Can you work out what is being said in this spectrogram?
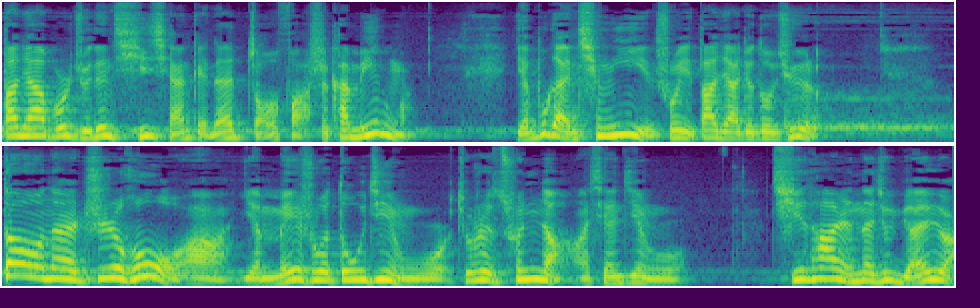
大家不是决定提前给他找法师看病吗？也不敢轻易，所以大家就都去了。到那之后啊，也没说都进屋，就是村长先进屋。其他人呢就远远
